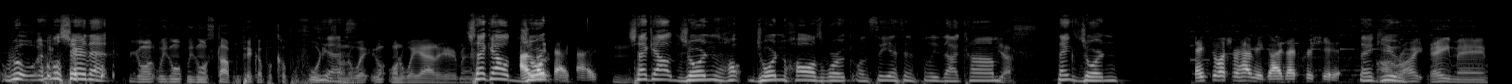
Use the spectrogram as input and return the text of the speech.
We'll, we'll share that. we going we going we gonna stop and pick up a couple forties on the way on the way out of here, man. Check out I like Jordan. that, guys. Hmm. Check out Jordan Jordan Hall's work on CSNPhilly.com. Yes. Thanks, Jordan. Thanks so much for having me, guys. I appreciate it. Thank you. All right, hey man.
